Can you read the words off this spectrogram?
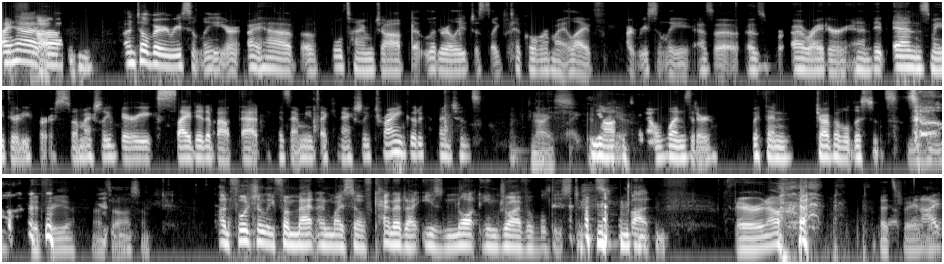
I had Uh, um, until very recently, I have a full time job that literally just like took over my life quite recently as a as a writer, and it ends May thirty first. So I'm actually very excited about that because that means I can actually try and go to conventions Nice. Good for beyond you. you know ones that are within drivable distance. So Mhm. Good for you. That's awesome. unfortunately for Matt and myself, Canada is not in drivable distance. but fair enough. That's fair. And I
